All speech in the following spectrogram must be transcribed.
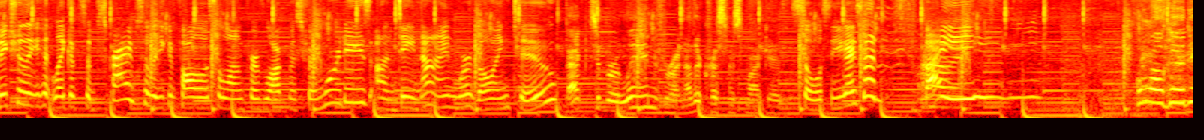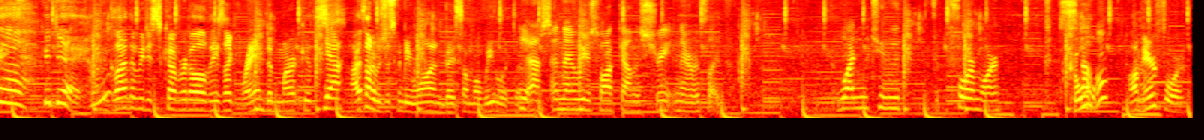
Make sure that you hit like and subscribe so that you can follow us along for Vlogmas for more days. On day 9, we're going to. Back to Berlin for another Christmas market. So we'll see you guys then. Bye. Oh, well, good, uh, good day. I'm glad that we discovered all of these like random markets. Yeah. I thought it was just gonna be one based on what we looked at. Yeah, and then we just walked down the street and there was like one, two, four more. Cool. So, I'm here for it.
